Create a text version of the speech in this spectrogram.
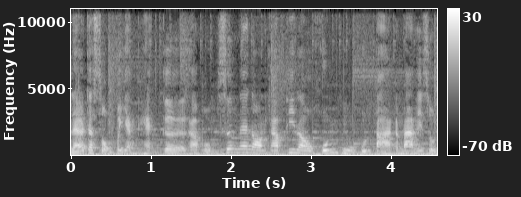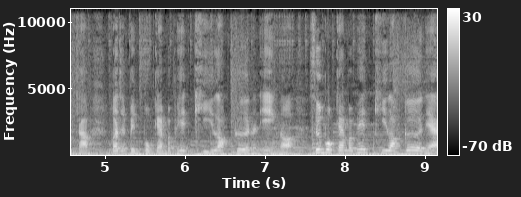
แล้วจะส่งไปยังแฮกเกอร์ครับผมซึ่งแน่นอนครับที่เราคุ้นหูคุ้นตากันมากที่สุดครับก็จะเป็นโปรแกรมประเภท keylogger นั่นเองเนาะซึ่งโปรแกรมประเภท keylogger เนี่ย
